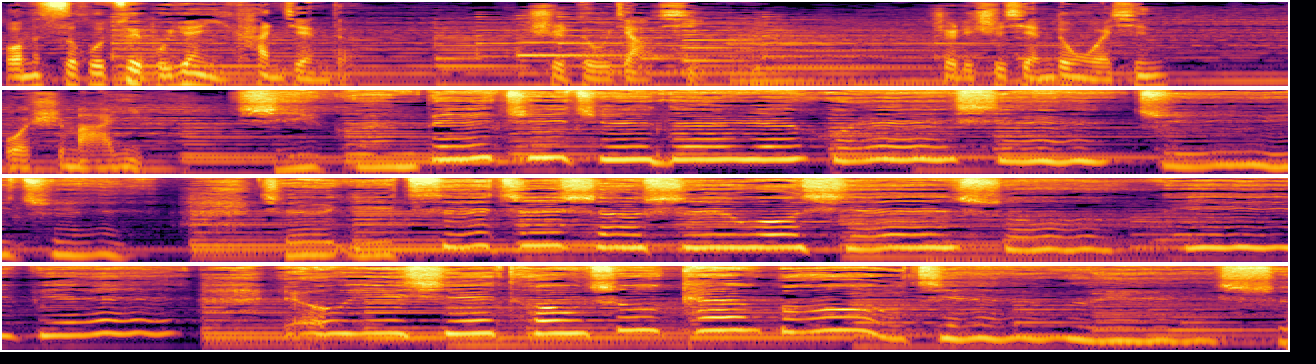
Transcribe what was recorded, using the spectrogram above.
我们似乎最不愿意看见的是独角戏。这里是弦动我心，我是蚂蚁。习惯被拒绝的人会先拒绝，这一次至少是我先说一别。有一些痛处看不见泪水，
